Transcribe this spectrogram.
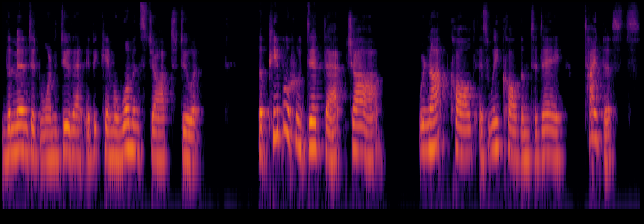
the men didn't want to do that. It became a woman's job to do it. the people who did that job were not called, as we call them today, typists,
